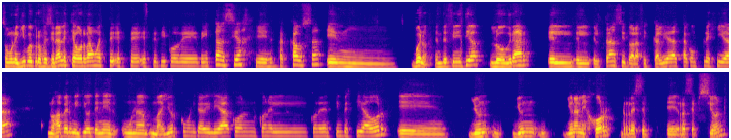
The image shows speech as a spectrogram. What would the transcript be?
somos un equipo de profesionales que abordamos este, este, este tipo de, de instancias, eh, estas causas. En, bueno, en definitiva, lograr el, el, tránsito a la Fiscalía de Alta Complejidad nos ha permitido tener una mayor comunicabilidad con, con, el, con el ente investigador eh, y, un, y, un, y, una mejor eh, recepción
